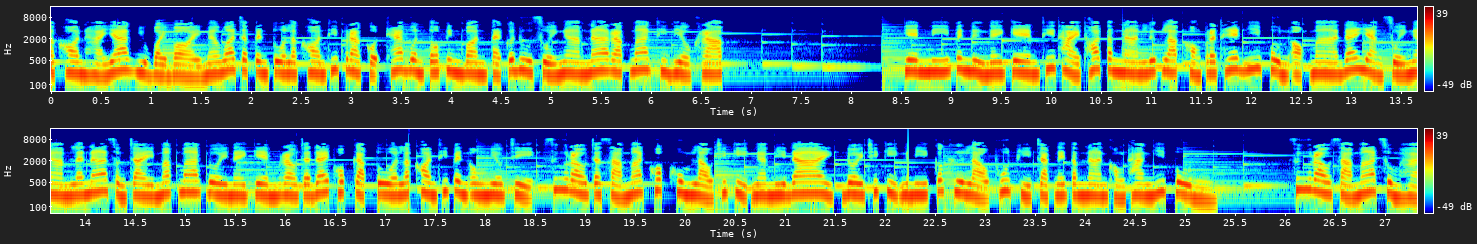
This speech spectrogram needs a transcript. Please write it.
ละครหายากอยู่บ่อยๆ แม้ว่าจะเป็นตัวละครที่ปรากฏแค่บนโต๊ะปินบอลแต่ก็ดูสวยงามน่ารักมากทีเดียวครับ เกมนี้เป็นหนึ่งในเกมที่ถ่ายทอดตำนานลึกลับของประเทศญี่ปุ่นออกมาได้อย่างสวยงามและน่าสนใจมากๆ โดยในเกมเราจะได้พบกับตัวละครที่เป็นองค์เมียวจิ ซึ่งเราจะสามารถควบคุมเหล่าชิกิงามิได้ โดยชิกิงามิก็คือเหล่าพูดผีจากในตำนานของทางญี่ปุ่นซึ่งเราสามารถสุ่มหา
